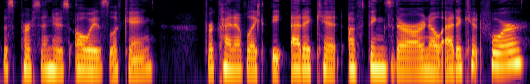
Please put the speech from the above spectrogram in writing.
this person who's always looking for kind of like the etiquette of things there are no etiquette for.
